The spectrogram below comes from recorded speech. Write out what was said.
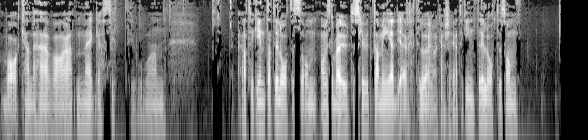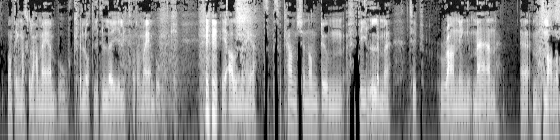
Vad kan det här vara? Megacity One. Jag tycker inte att det låter som, om vi ska börja utesluta medier till att börja med kanske. Jag tycker inte det låter som någonting man skulle ha med i en bok. För det låter lite löjligt för att vara med i en bok i allmänhet. Så kanske någon dum film, typ Running Man, eh, med Arnold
